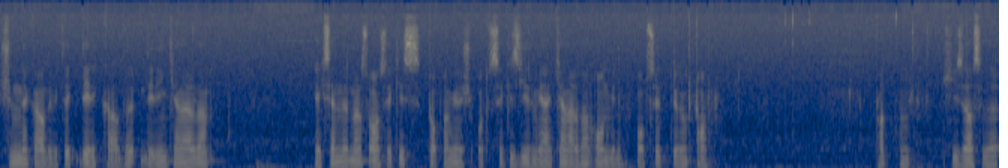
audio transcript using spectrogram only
Şimdi ne kaldı bir tek? Delik kaldı. Deliğin kenardan eksenlerin arası 18. Toplam genişlik 38 20 yani kenardan 10 milim. Offset diyorum 10. Attım. Hizası da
